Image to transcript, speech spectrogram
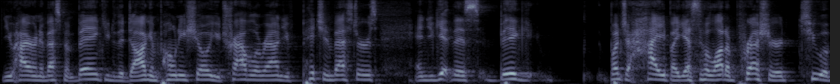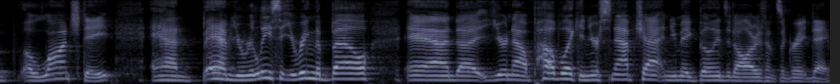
You hire an investment bank, you do the dog and pony show, you travel around, you pitch investors and you get this big bunch of hype, I guess, a lot of pressure to a, a launch date and bam, you release it, you ring the bell, and uh, you're now public and you're Snapchat and you make billions of dollars and it's a great day,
